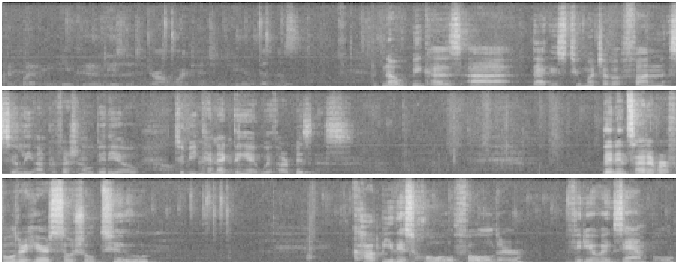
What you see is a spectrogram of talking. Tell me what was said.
But what, you could have used it to draw more attention to your business? No, because uh, that is too much of a fun, silly, unprofessional video Oh. to be connecting it with our business. Then inside of our folder here, Social 2, copy this whole folder, video example.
